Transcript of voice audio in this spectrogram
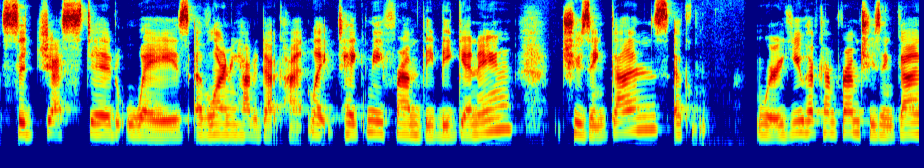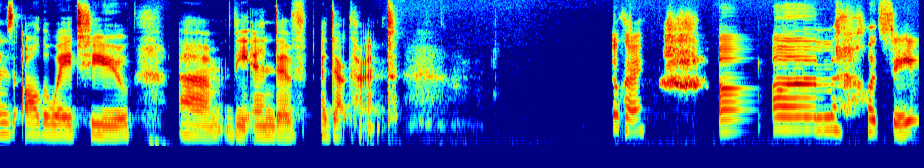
suggested ways of learning how to duck hunt. Like, take me from the beginning, choosing guns, uh, where you have come from, choosing guns, all the way to um, the end of a duck hunt. Okay. Um, let's see.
